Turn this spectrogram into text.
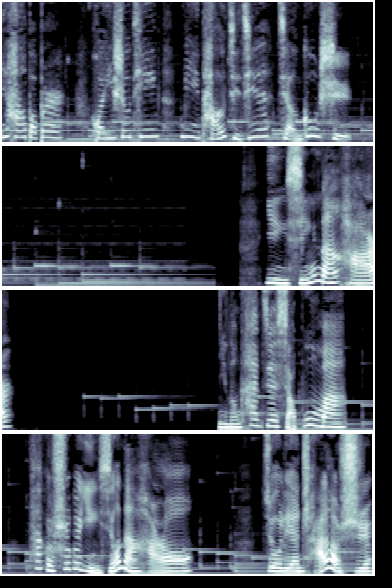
你好，宝贝儿，欢迎收听蜜桃姐姐讲故事。隐形男孩儿，你能看见小布吗？他可是个隐形男孩哦，就连查老师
